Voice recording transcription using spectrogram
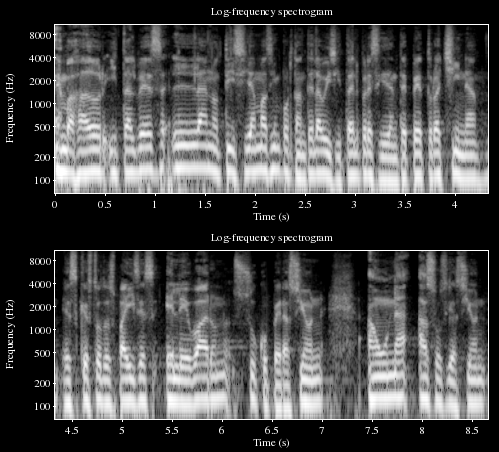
Embajador, y tal vez la noticia más importante de la visita del presidente Petro a China es que estos dos países elevaron su cooperación a una asociación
